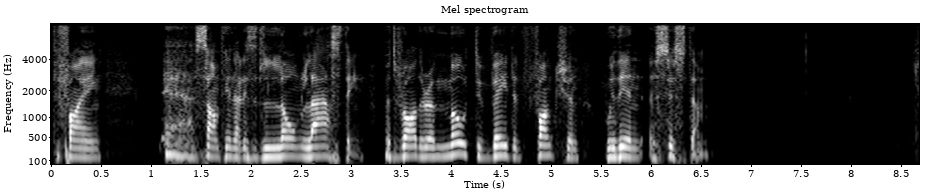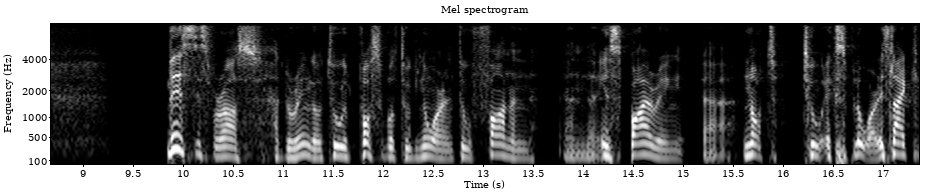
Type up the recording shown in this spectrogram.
defying uh, something that is long lasting, but rather a motivated function within a system. This is for us at Goringo too impossible to ignore and too fun and, and uh, inspiring uh, not to explore. It's like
